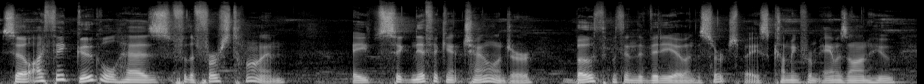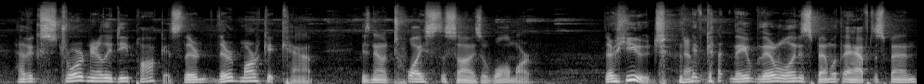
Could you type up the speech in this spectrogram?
So, I think Google has, for the first time, a significant challenger, both within the video and the search space, coming from Amazon, who have extraordinarily deep pockets. Their their market cap is now twice the size of Walmart. They're huge. Yeah. They've got they they're willing to spend what they have to spend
